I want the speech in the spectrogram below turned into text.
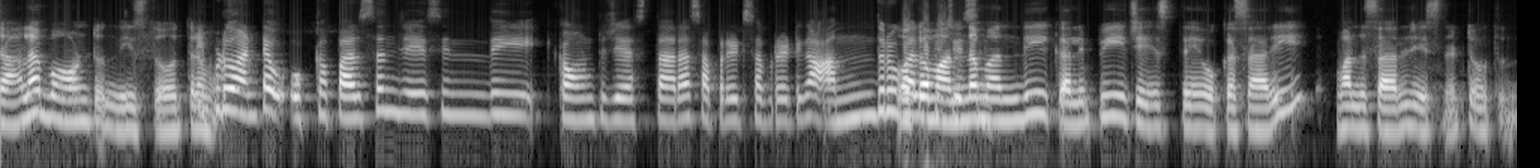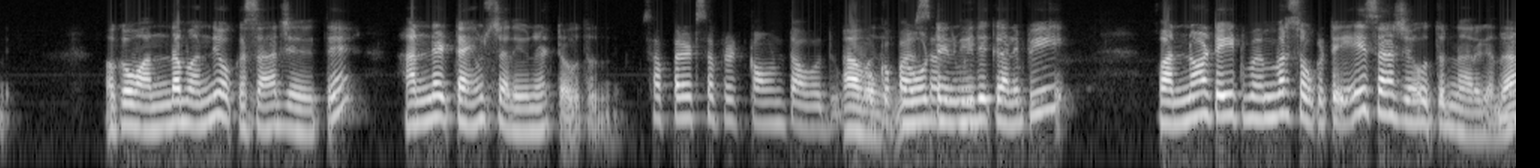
చాలా బాగుంటుంది ఈ స్తోత్రం. ఇప్పుడు అంటే ఒక్క పర్సన్ చేసింది కౌంట్ చేస్తారా? సపరేట్ సపరేట్గా అందరూ ఒక వంద మంది కలిపి చేస్తే ఒకసారి వంద సార్లు చేసినట్టు అవుతుంది. ఒక వంద మంది ఒకసారి చదివితే హండ్రెడ్ టైమ్స్ చదివినట్టు అవుతుంది సపరేట్ సపరేట్ కౌంట్ అవ్వదు నూట ఎనిమిది కలిపి వన్ నాట్ ఎయిట్ మెంబర్స్ ఒకటేసారి చదువుతున్నారు కదా.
